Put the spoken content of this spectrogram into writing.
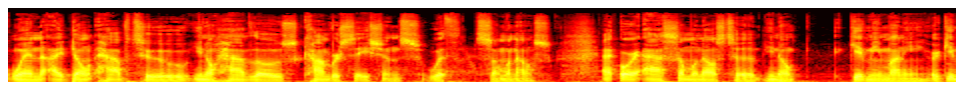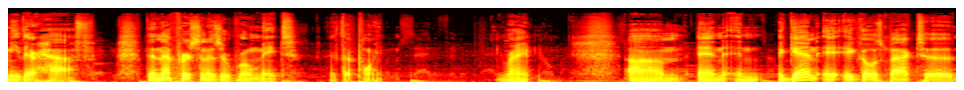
when I don't have to, you know, have those conversations with someone else or ask someone else to, you know, give me money or give me their half. Then that person is a roommate at that point, right? Um, and and again, it, it goes back to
